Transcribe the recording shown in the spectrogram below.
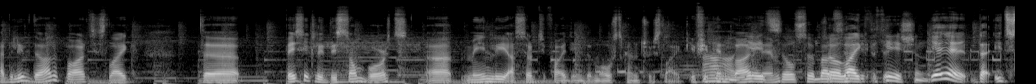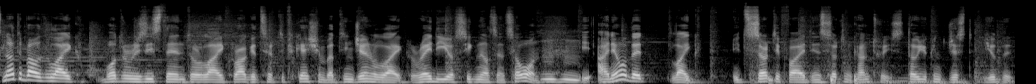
i believe the other part is like the basically the SoM boards uh, mainly are certified in the most countries like if you ah, can buy yeah, them it's also about So, like, certification. yeah, yeah. That, it's not about like water resistant or like rugged certification, but in general, like radio signals and so on. Mm-hmm. I I know that like it's certified in certain countries, so you can just use it.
